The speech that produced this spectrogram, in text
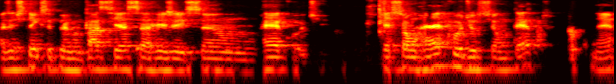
A gente tem que se perguntar se essa rejeição recorde é só um recorde ou se é um teto, né?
